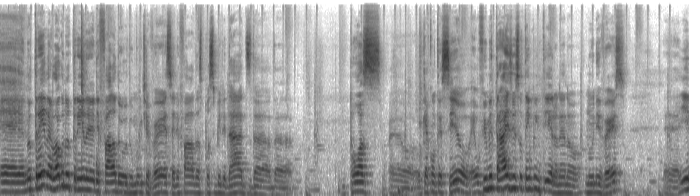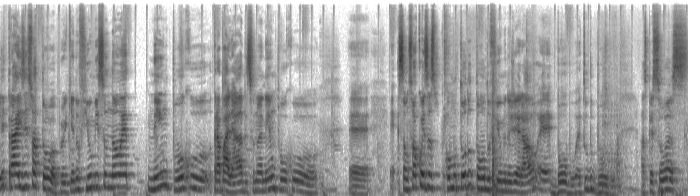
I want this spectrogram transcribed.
É, no trailer, logo no trailer, ele fala do, do multiverso, ele fala das possibilidades da, da pós é, o que aconteceu. É, o filme traz isso o tempo inteiro, né, no, no universo. É, e ele traz isso à toa, porque no filme isso não é nem um pouco trabalhado, isso não é nem um pouco. É, é são só coisas, como todo o tom do filme no geral, é bobo, é tudo bobo. As pessoas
